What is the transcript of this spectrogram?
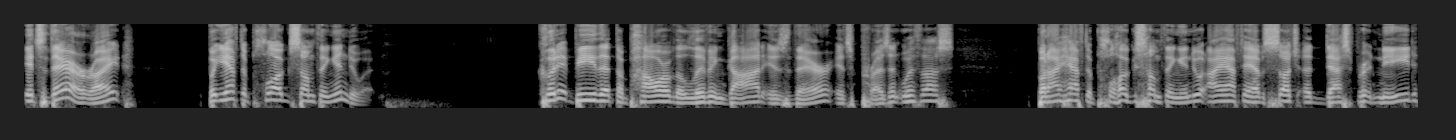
It's there, right? but you have to plug something into it. Could it be that the power of the living God is there? It's present with us? But I have to plug something into it. I have to have such a desperate need.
